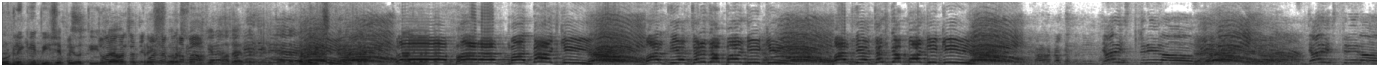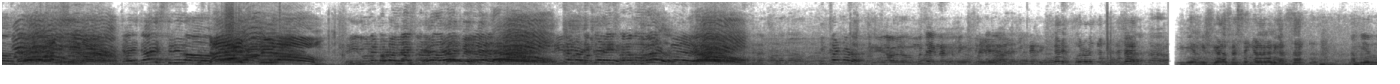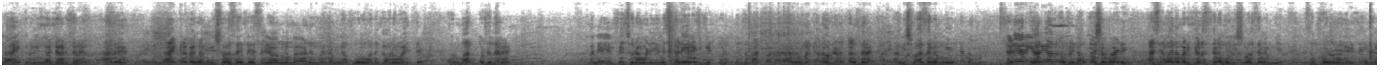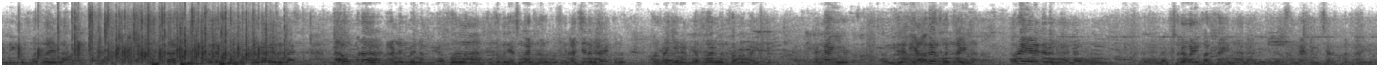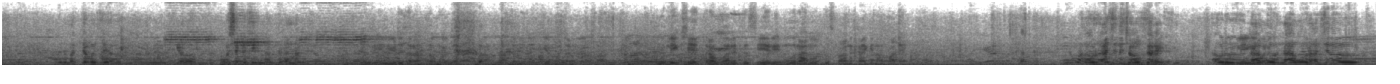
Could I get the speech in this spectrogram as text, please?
Kudligi BJP ವತಿಯಿಂದ ಕುಟ್ರೇಶ್ವರ ಸ್ವಾಮಿಗೆ ಪಾದಯಾತ್ರೆ ನಡೀತಾ ಇದೆ ಬನ್ನಿ ವೀಕ್ಷಕರು ಭಾರತ್ ಮಾತಾ ಕಿ ಭಾರತೀಯ ಜನತಾ ಪಾರ್ಟಿ ಕಿ ಭಾರತೀಯ ಜನತಾ ಪಾರ್ಟಿ ಕಿ ಜೈ ಶ್ರೀರಾಮ್ ಜೈ ಶ್ರೀರಾಮ್ ಜೈ ಜೈ ಶ್ರೀರಾಮ್ ಜೈ ಶ್ರೀರಾಮ್ ನೀವೇನು ನೀವು ಕೇಳೋ ಪ್ರಶ್ನೆ ಕೇಳಿದ್ರೆ ನನಗೆ ಅರ್ಥ ಆಗ್ತದೆ ನಮ್ಮ ಏನು ನಾಯಕರು ಹಿಂಗೆ ಅಡ್ಡಾಡ್ತಾರೆ ಆದರೆ ನಾಯಕರ ಮೇಲೆ ನಮ್ಗೆ ವಿಶ್ವಾಸ ಐತೆ ಶ್ರೀರಾಮ ನಮ್ಮ ಅಣ್ಣನ ಮೇಲೆ ನಮಗೆ ಅಪೂರ್ವವಾದ ಗೌರವ ಐತೆ ಅವ್ರು ಮಾತು ಕೊಟ್ಟಿದ್ದಾರೆ ಮೊನ್ನೆ ಎಂ ಪಿ ಚುನಾವಣೆಯಲ್ಲಿ ಸ್ಥಳೀಯರಿಗೆ ಟಿಕೆಟ್ ಕೊಡುತ್ತೆ ಅಂತ ಮಾತು ಕೊಟ್ಟಿದ್ದಾರೆ ಅದ್ರ ಪ್ರಕಾರ ಅವ್ರು ನಡ್ಕೊಳ್ತಾರೆ ಆ ವಿಶ್ವಾಸ ನಮಗೆ ಐತೆ ನಮ್ಮ ಸ್ಥಳೀಯರಿಗೆ ಯಾರಿಗಾದ್ರೂ ಒಬ್ಬರಿಗೆ ಅವಕಾಶ ಮಾಡಿ ಆಶೀರ್ವಾದ ಮಾಡಿ ಗೆಲ್ಲಿಸ್ತಾರೆ ಎಂಬ ವಿಶ್ವಾಸ ನಮಗೆ ಸಂಪೂರ್ಣವಾಗಿ ಐತೆ ಇದರಲ್ಲಿ ಏನು ಬದಲ ಇಲ್ಲ ನಮ್ಮ ನಾವು ಕೂಡ ಅಣ್ಣನ ಮೇಲೆ ನಮಗೆ ಅಪೂರ್ವವಾದ ನಮ್ಮ ಕುಟುಂಬದ ಯಜಮಾನರವರು ಈ ರಾಜ್ಯದ ನಾಯಕರು ಅವ್ರ ಬಗ್ಗೆ ನಮಗೆ ಅಪಾರವಾದ ಗೌರವ ಐತೆ ಹಾಗಾಗಿ ಇದರಲ್ಲಿ ಯಾವುದೇ ತೊಂದರೆ ಇಲ್ಲ. ಅವರೇ ಹೇಳಿದ್ದಾರೆ ನಾವು ನಾನು ಚುನಾವಣೆಗೆ ಬರ್ತಾ ಇಲ್ಲ ನಾನು ಏನೋ ಸಂಘಟನೆ ವಿಚಾರಕ್ಕೆ ಬರ್ತಾ ಇದ್ದೀನಿ ಅದನ್ನು ಮತ್ತೆ ಮತ್ತೆ ಅವ್ರು ಅದ್ರ ಕೇಳೋ ಅವಶ್ಯಕತೆ ಇಲ್ಲ ಅಂತ ನನ್ನ ಕೂಲಿ ಕ್ಷೇತ್ರ ಹೊರತು ಸೇರಿ ನೂರ ಅರವತ್ತು ಸ್ಥಾನಕ್ಕಾಗಿ ನಾವು ಪಾಠ ಅವ್ರ ರಾಜ್ಯದ ಜವಾಬ್ದಾರಿ ಐತಿ. ಅವರು ನಾವು ನಾವು ರಾಜ್ಯದ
